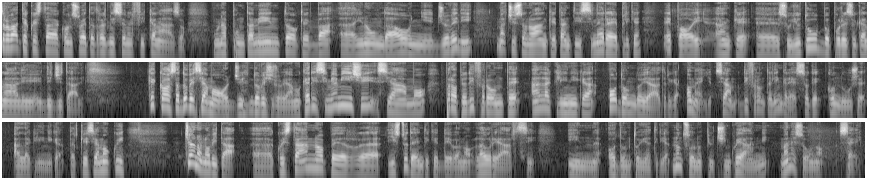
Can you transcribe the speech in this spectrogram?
Bentrovati a questa consueta trasmissione Il Ficcanaso, un appuntamento che va eh, in onda ogni giovedì, ma ci sono anche tantissime repliche e poi anche eh, su YouTube oppure sui canali digitali. Che cosa, dove siamo oggi? Dove ci troviamo? Carissimi amici, siamo proprio di fronte alla clinica odontoiatrica, o meglio, siamo di fronte all'ingresso che conduce alla clinica. Perché siamo qui? C'è una novità, eh, quest'anno per eh, gli studenti che devono laurearsi in odontoiatria. Non sono più 5 anni, ma ne sono 6.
